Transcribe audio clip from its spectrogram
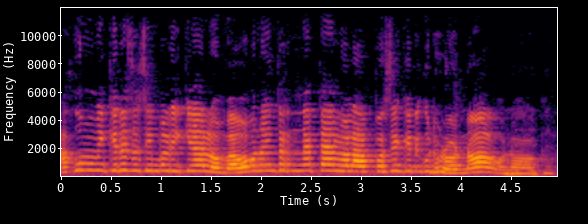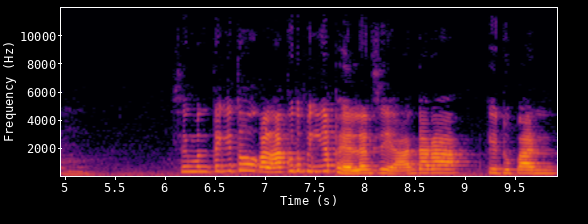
Aku memikirnya sesimpel iki lho, mbak ono internet ya lo lapo sih kini kudu rono ngono. Yang penting itu kalau aku tuh pinginnya balance ya antara kehidupan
